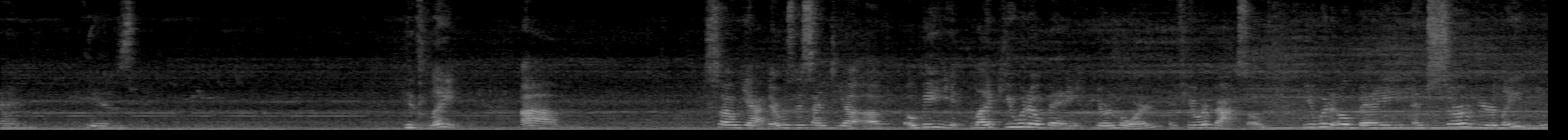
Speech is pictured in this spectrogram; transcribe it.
and his his lady. Um, so yeah, there was this idea of obey, like you would obey your lord if you were vassal, you would obey and serve your lady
